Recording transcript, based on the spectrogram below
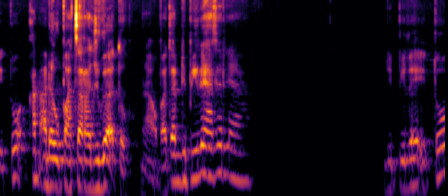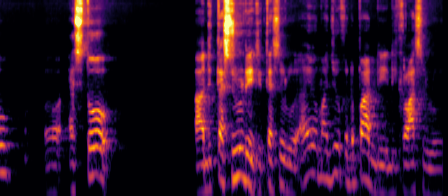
itu kan ada upacara juga tuh. Nah, upacara dipilih akhirnya. Dipilih itu uh, S tuh uh, dites dulu deh, dites dulu. Ayo maju ke depan di, di kelas dulu.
